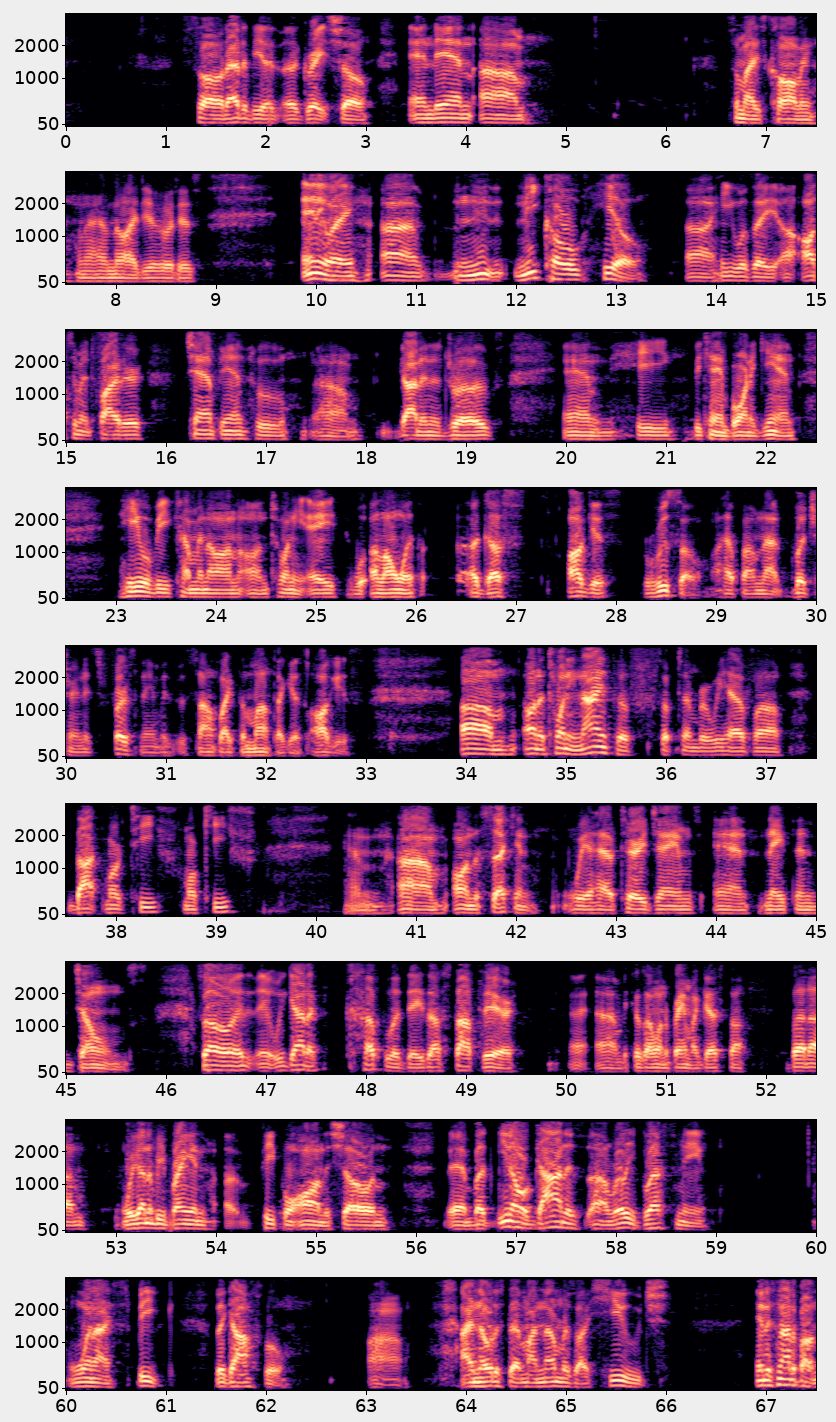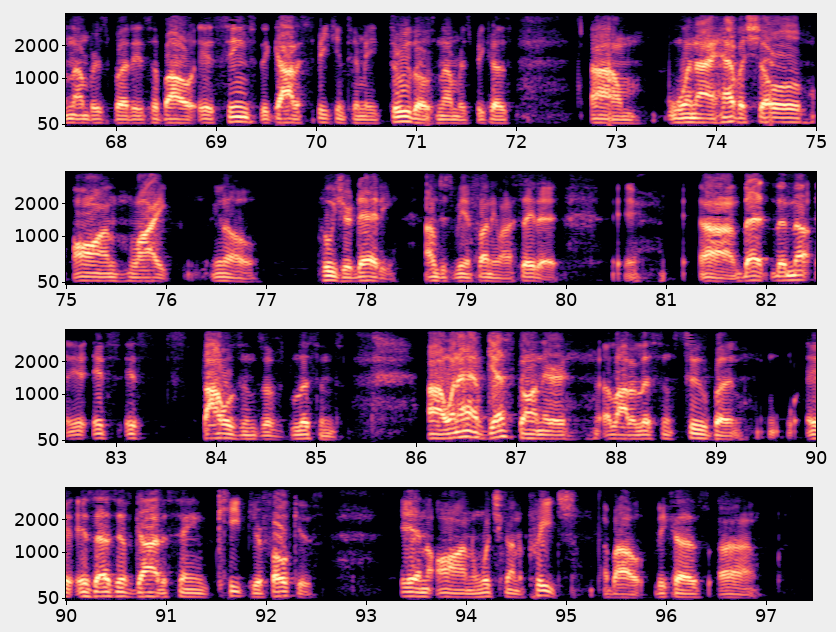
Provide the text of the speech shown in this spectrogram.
So that'll be a, a great show. And then um, somebody's calling, and I have no idea who it is. Anyway, uh, Nico Hill, uh, he was a uh, Ultimate Fighter champion who um, got into drugs and he became born again. He will be coming on on 28th along with August August Russo. I hope I'm not butchering his first name. It sounds like the month, I guess, August. Um, on the 29th of September, we have uh, Doc Mortief, Morkeef. And um, on the 2nd, we have Terry James and Nathan Jones. So it, it, we got a couple of days. I'll stop there uh, because I want to bring my guests on. But um, we're going to be bringing uh, people on the show, and, and but you know, God has uh, really blessed me when I speak the gospel. Uh, I noticed that my numbers are huge, and it's not about numbers, but it's about it seems that God is speaking to me through those numbers because um, when I have a show on, like you know, who's your daddy? I'm just being funny when I say that. Uh, that the it's it's thousands of listens. Uh, when I have guests on there, a lot of listens too. But it's as if God is saying, keep your focus in on what you're going to preach about, because uh,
